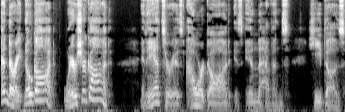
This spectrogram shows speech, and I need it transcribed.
and there ain't no God. Where's your God? And the answer is, Our God is in the heavens he does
